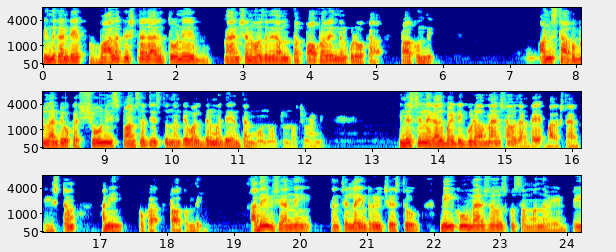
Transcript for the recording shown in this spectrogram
ఎందుకంటే బాలకృష్ణ గారితోనే మ్యాన్షన్ హౌస్ అనేది అంత పాపులర్ అయిందని కూడా ఒక టాక్ ఉంది. అన్స్టాపబుల్ లాంటి ఒక షోని స్పాన్సర్ చేస్తుందంటే వాళ్ళిద్దరి మధ్య ఎంత అనుభవం ఉంటుందో చూడండి. ఇండస్ట్రీనే కాదు బయటికి కూడా మ్యాన్షన్ హౌస్ అంటే బాలకృష్ణ గారికి ఇష్టం. అని ఒక టాక్ ఉంది. అదే విషయాన్ని తన చెల్లె ఇంటర్వ్యూ చేస్తూ నీకు మ్యాన్షన్ హౌస్కు సంబంధం ఏంటి?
